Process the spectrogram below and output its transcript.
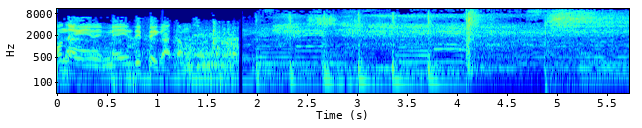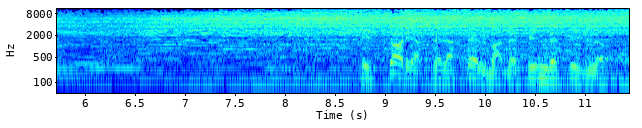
Onda que me identifica esta música. Historias de la selva de fin de siglo.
